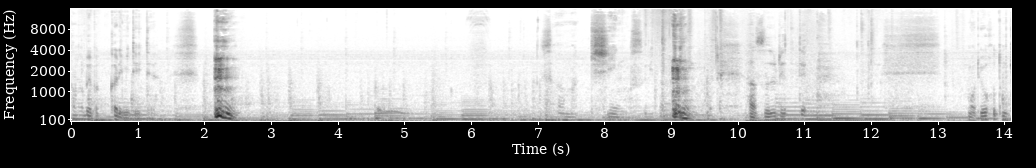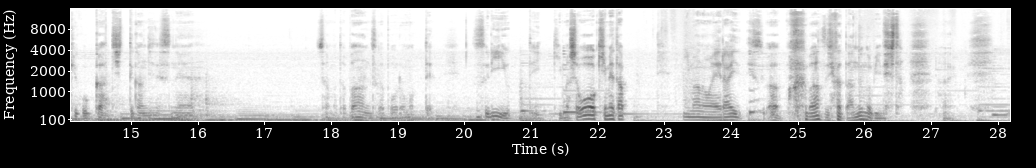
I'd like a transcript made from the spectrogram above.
っけ私も渡辺ばっかり見ていて。さあマッキシーのスリ外れてもう両方とも結構ガチって感じですね。さあまたバーンズがボールを持って3打っていきましたおお決めた。今のは偉いです。よあ バーンズじゃなかった。アヌノビーでした、はい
